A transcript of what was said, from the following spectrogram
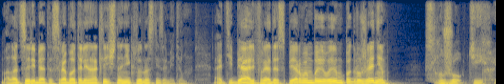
Молодцы, ребята, сработали на отлично, никто нас не заметил. А тебя, Альфреда, с первым боевым погружением. Служу. Тихо,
